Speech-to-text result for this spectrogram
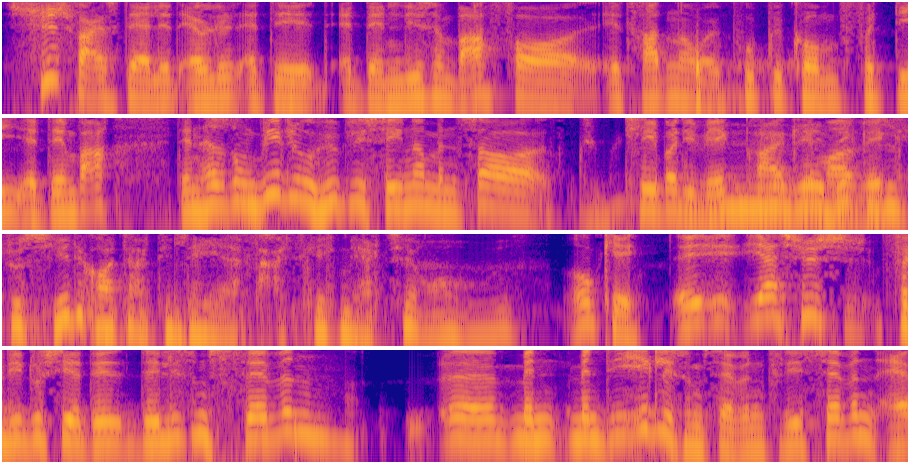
synes faktisk, det er lidt ærgerligt, at, det, at den ligesom var for et 13-årigt publikum, fordi at den, var, den havde sådan nogle virkelig uhyggelige scener, men så klipper de væk, drejer kameraet væk. Du, du siger det godt nok, det lagde jeg faktisk ikke mærke til overhovedet. Okay. Øh, Jeg synes, fordi du siger, det, det er ligesom Seven, øh, men, men det er ikke ligesom Seven, fordi Seven er,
